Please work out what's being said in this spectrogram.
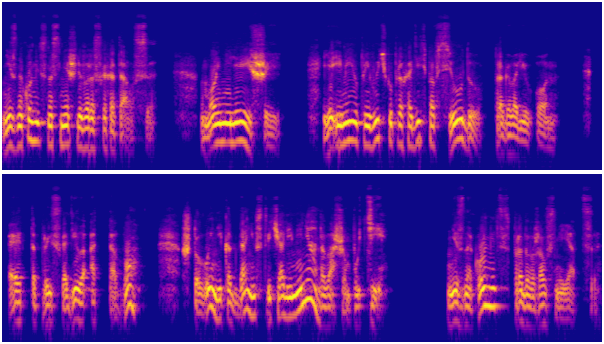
Незнакомец насмешливо расхохотался. «Мой милейший, я имею привычку проходить повсюду», — проговорил он. «Это происходило от того, что вы никогда не встречали меня на вашем пути». Незнакомец продолжал смеяться.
